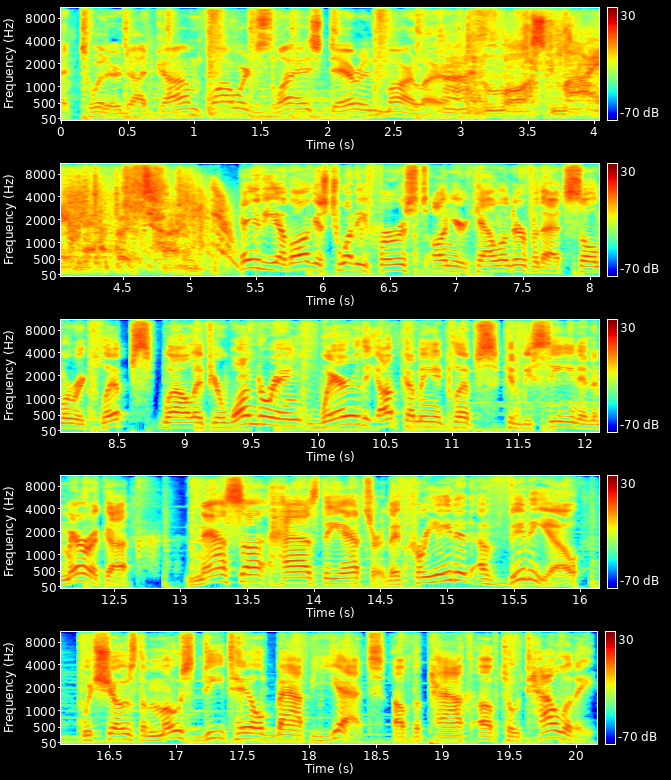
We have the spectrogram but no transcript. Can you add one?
at twitter.com forward slash Darren Marlar. I've lost my appetite. Hey, do you have August 21st on your calendar for that solar eclipse? Well, if you're wondering where the upcoming eclipse can be seen in America, NASA has the answer. They've created a video which shows the most detailed map yet of the path of totality.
